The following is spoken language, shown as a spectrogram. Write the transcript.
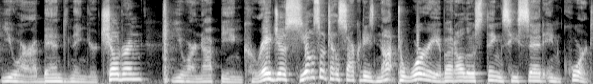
You are abandoning your children. You are not being courageous. He also tells Socrates not to worry about all those things he said in court,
